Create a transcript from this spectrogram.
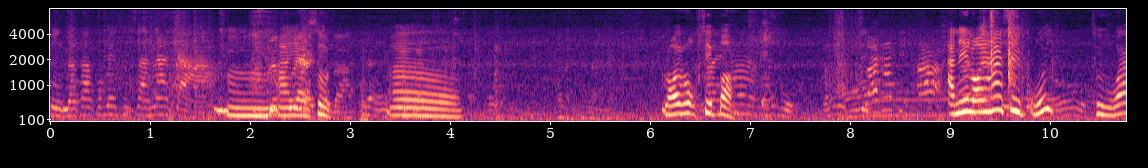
สุดนะคะก็แม่ซูซาน่าจ๋าอืมอะใหญ่สุด เออร้อยหกสิบบอก ร้อยห้าสิบค่ะอันนี้ร้อยห้าสิบอุ้ย ถือว่า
